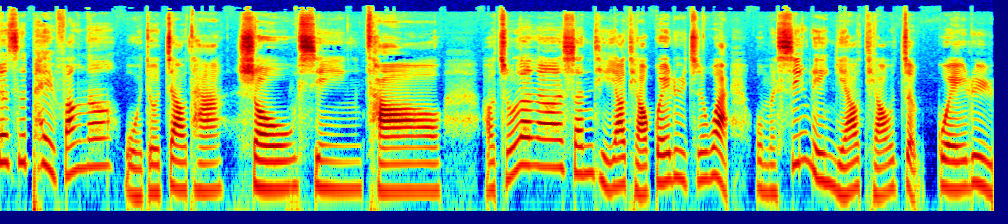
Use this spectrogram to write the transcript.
这次配方呢，我就叫它收心操。好，除了呢身体要调规律之外，我们心灵也要调整规律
